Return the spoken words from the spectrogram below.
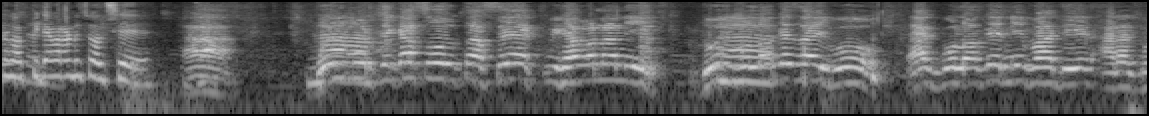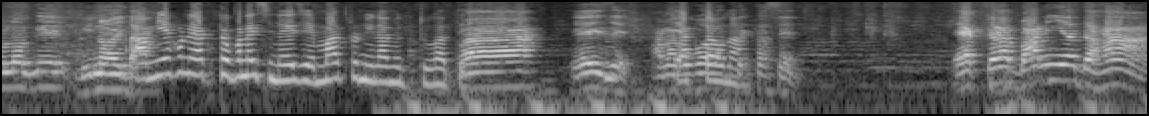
দেখো পিঠা বানানো চলছে। হ্যাঁ। দুই মূর্তিকা চলতেছে এক পিঠা বানানি। দুই হ্যাঁ। ব্লকে যাইবো এক ব্লকে নিবাদির আর এক ব্লকে বিনয় আমি এখন একটা বানাইছি না এই যে মাত্র নিলাম একটু হাতে। এই যে আমার দেখতেছেন। একটা বানিয়ে দেখান।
